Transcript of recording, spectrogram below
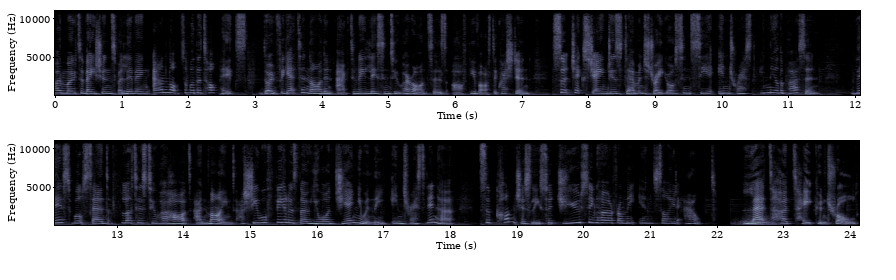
her motivations for living, and lots of other topics. Don't forget to nod and actively listen to her answers after you've asked a question. Such exchanges demonstrate your sincere interest in the other person. This will send flutters to her heart and mind as she will feel as though you are genuinely interested in her, subconsciously seducing her from the inside out. Let her take control.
